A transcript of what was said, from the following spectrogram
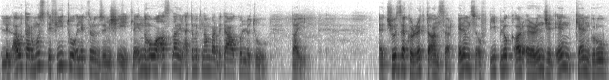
اللي ال outermost فيه 2 electrons مش 8 لأن هو أصلا ال atomic number بتاعه كله 2 طيب. Choose the correct answer. Elements of p block are arranged in كام group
